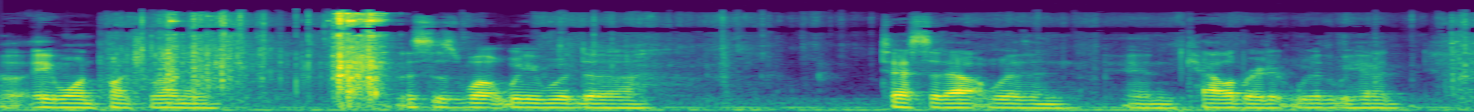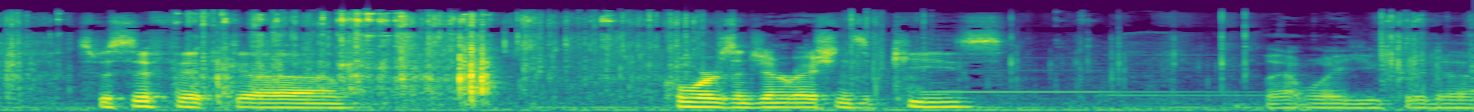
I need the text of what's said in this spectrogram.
uh, A1 punch running, this is what we would uh, test it out with and, and calibrate it with. We had specific uh, cores and generations of keys that way you could uh,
